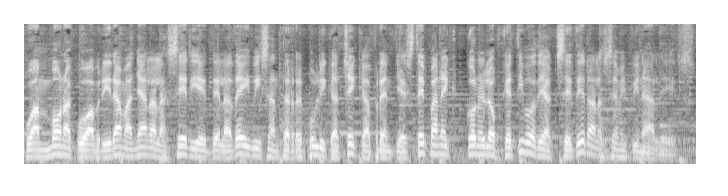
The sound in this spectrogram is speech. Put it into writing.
Juan Mónaco abrirá mañana la serie de la Davis ante República Checa frente a Stepanek con el objetivo de acceder a las semifinales.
